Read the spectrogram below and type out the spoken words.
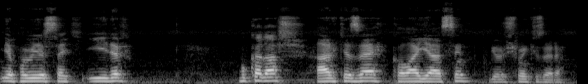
yapabilirsek iyidir. Bu kadar. Herkese kolay gelsin. Görüşmek üzere.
